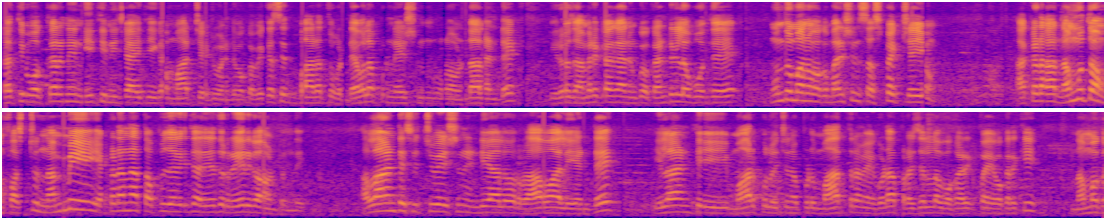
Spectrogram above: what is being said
ప్రతి ఒక్కరిని నీతి నిజాయితీగా మార్చేటువంటి ఒక వికసిత్ భారత్ ఒక డెవలప్డ్ నేషన్ ఉండాలంటే ఈరోజు అమెరికా కానీ ఇంకో కంట్రీలో పోతే ముందు మనం ఒక మనిషిని సస్పెక్ట్ చేయం. అక్కడ నమ్ముతాం. ఫస్ట్ నమ్మి ఎక్కడన్నా తప్పు జరిగితే అదేదో రేరుగా ఉంటుంది. అలాంటి సిచ్యువేషన్ ఇండియాలో రావాలి అంటే ఇలాంటి మార్పులు వచ్చినప్పుడు మాత్రమే కూడా ప్రజల్లో ఒకరిపై ఒకరికి నమ్మకం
